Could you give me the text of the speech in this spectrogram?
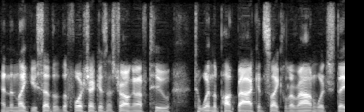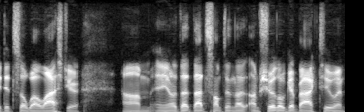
and then like you said, the, the forecheck isn't strong enough to to win the puck back and cycle it around, which they did so well last year. Um, and you know that that's something that I'm sure they'll get back to, and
